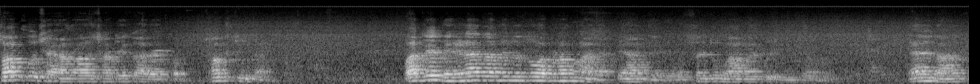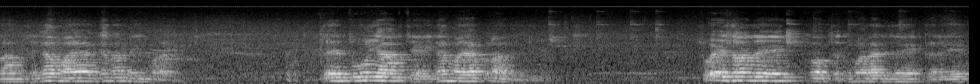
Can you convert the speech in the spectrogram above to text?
ਸਭ ਕੁਝ ਹੈ ਹਮਾਰਾ ਸਾਡੇ ਘਰ ਹੈ ਪਰ ਸਭ ਚੀਜ਼ ਹੈ। ਪਰ ਜੇ ਦੇਣਾ ਤਾਂ ਮੈਨੂੰ ਤੂੰ ਆਪਣਾ ਬਣਾ ਲੈ, ਪਿਆਰ ਦੇ ਦੇ, ਉਸ ਤੂੰ ਆ ਮੈਂ ਕੁਝ ਨਹੀਂ ਚਾਹੁੰਦਾ। ਕਹਿੰਦੇ ਦਾਨ ਰਾਮ ਸਿੰਘਾ ਮਾਇਆ, ਕਹਿੰਦਾ ਨਹੀਂ ਮਾਇਆ। ਤੇ ਤੂੰ ਯਾਦ ਚਾਹੀਦਾ ਮਾਇਆ ਭੁਲਾ ਦਿੰਦੀ ਹੈ। ਸੋ ਇਸ ਤਰ੍ਹਾਂ ਦੇ ਭਗਤ ਮਹਾਰਾਜ ਨੇ ਕਰੇ।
